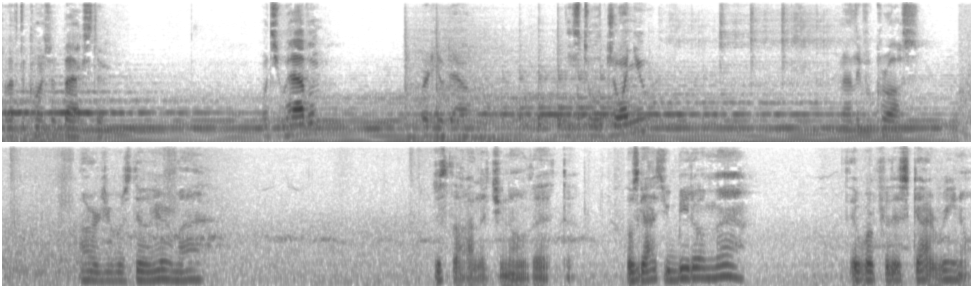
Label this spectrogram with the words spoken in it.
I left the coins with Baxter. Once you have them, radio down. These two will join you, and I leave across. I heard you were still here, man. Just thought I'd let you know that uh, those guys you beat up, man, they work for this guy, Reno.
